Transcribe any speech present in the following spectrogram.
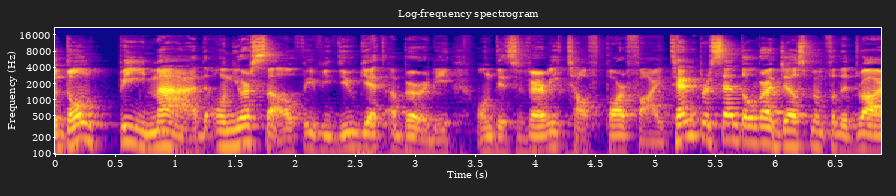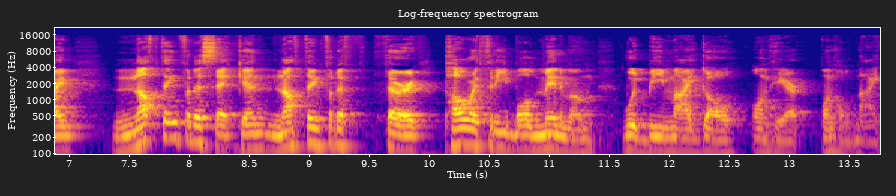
So don't be mad on yourself if you do get a birdie on this very tough par 5. 10% over adjustment for the drive, Nothing for the second, nothing for the third. Power 3 ball minimum would be my goal on here on hole 9.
